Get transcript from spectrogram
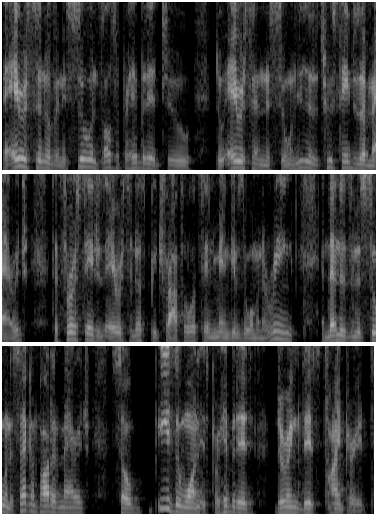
Be'erisin of an Isuin, it's also prohibited to do Erisin and Isuin. These are the two stages of marriage. The first stage is Erisin, just betrothal. Let's say a man gives a woman a ring, and then there's an Isuin, the second part of marriage. So either one is prohibited during this time period.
